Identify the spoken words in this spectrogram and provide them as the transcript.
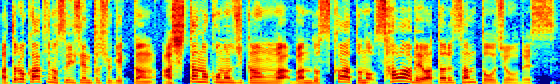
アトロク秋の推薦図書月間明日のこの時間はバンドスカートの澤部渉さん登場です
